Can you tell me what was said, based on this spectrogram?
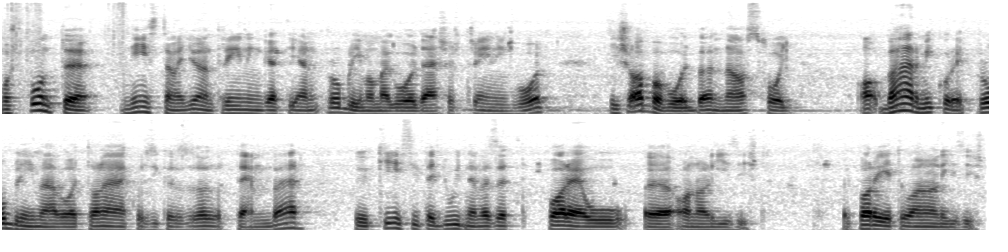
Most pont néztem egy olyan tréninget, ilyen probléma megoldásos tréning volt, és abba volt benne az, hogy a, bármikor egy problémával találkozik az adott ember, ő készít egy úgynevezett pareo analízist, vagy pareto analízist.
